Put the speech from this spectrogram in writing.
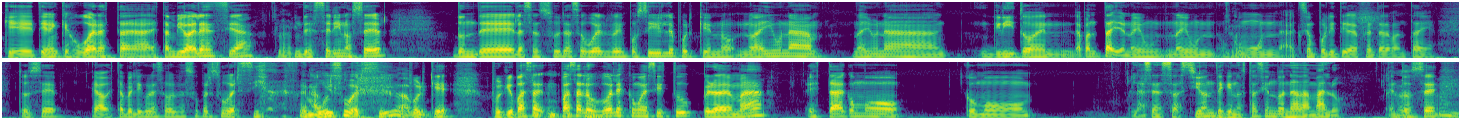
que tienen que jugar esta, esta ambivalencia de ser y no ser, donde la censura se vuelve imposible porque no, no hay una no hay una grito en la pantalla, no hay, un, no hay un, como una acción política de frente a la pantalla. Entonces, claro, esta película se vuelve súper subversiva. Es muy subversiva. porque porque pasa, pasa los goles, como decís tú, pero además está como, como la sensación de que no está haciendo nada malo. Entonces mm.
